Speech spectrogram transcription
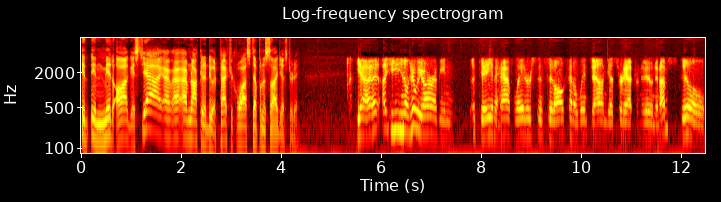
in, in mid August, yeah, I, am not going to do it. Patrick Roy stepping aside yesterday. Yeah, I, you know, here we are. I mean, a day and a half later since it all kind of went down yesterday afternoon, and I'm still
